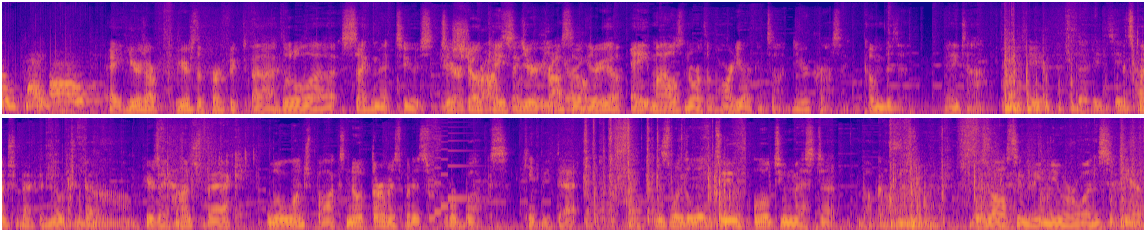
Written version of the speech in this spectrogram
Okay. Hey, here's our here's the perfect uh, little uh, segment to to Deer showcase Crossing. Deer There you Crossing. go. There you go. Eight miles north of Hardy, Arkansas. Deer Crossing. Come visit anytime. It's Hunchback of Notre Dame. Here's a Hunchback little lunchbox. No thermos, but it's four bucks. Can't beat that. This one's a little too a little too messed up. Poke on this one. Those all seem to be newer ones. Yep.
